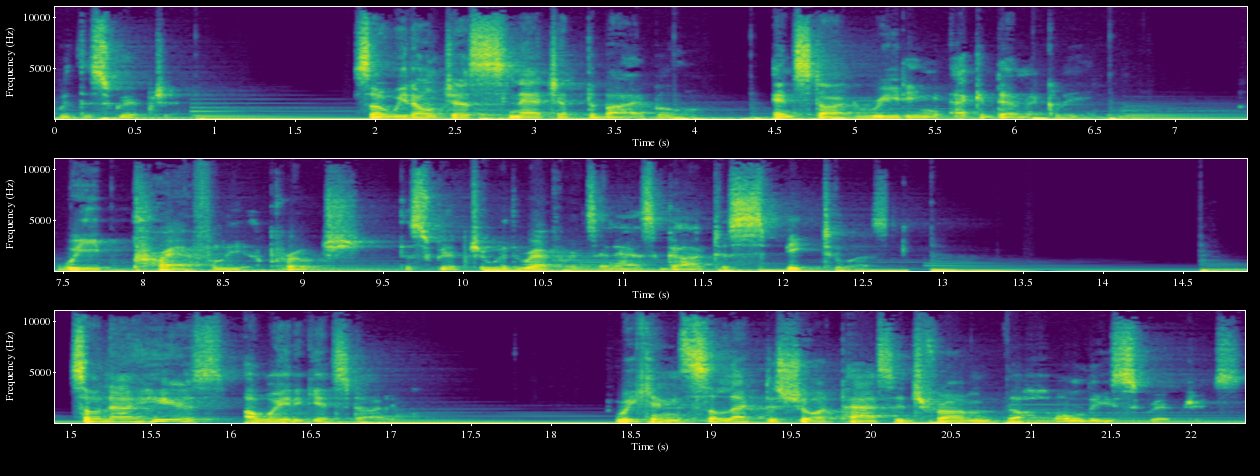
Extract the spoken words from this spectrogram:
with the scripture. So we don't just snatch up the Bible and start reading academically. We prayerfully approach the scripture with reverence and ask God to speak to us. So now here's a way to get started. We can select a short passage from the Holy Scriptures.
